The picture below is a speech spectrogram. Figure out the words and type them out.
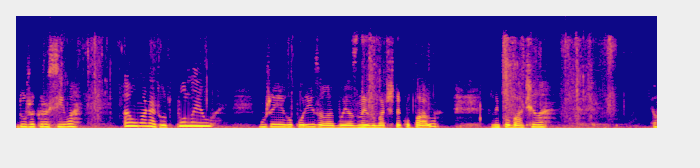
дуже красиво. А у мене тут полив. Може, я його порізала, бо я знизу, бачите, копала. Не побачила. Ой,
